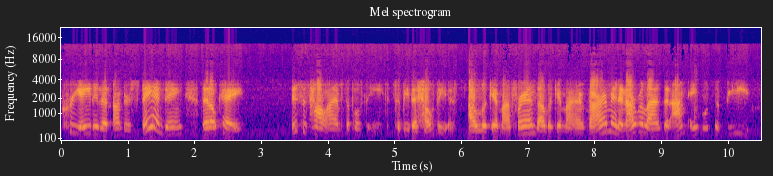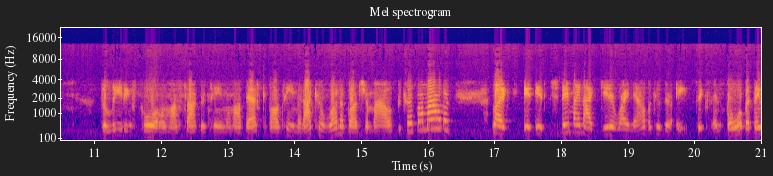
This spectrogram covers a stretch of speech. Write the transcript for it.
created an understanding that okay, this is how I am supposed to eat to be the healthiest. I look at my friends, I look at my environment, and I realize that I'm able to be the leading scorer on my soccer team, on my basketball team, and I can run a bunch of miles because my mom is like it, it they may not get it right now because they're eight, six, and four, but they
